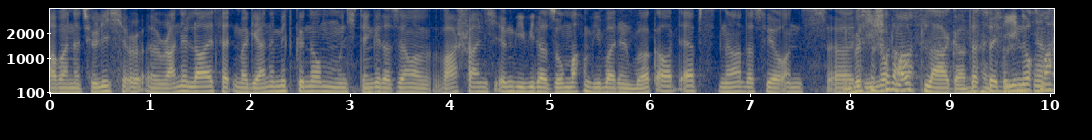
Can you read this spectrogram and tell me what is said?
Aber natürlich, äh, Runalyze hätten wir gerne mitgenommen und ich denke, das werden wir wahrscheinlich irgendwie wieder so machen wie bei den Workout-Apps, ne, dass wir uns äh, wir müssen schon mal, auslagern. dass wir die noch mal,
